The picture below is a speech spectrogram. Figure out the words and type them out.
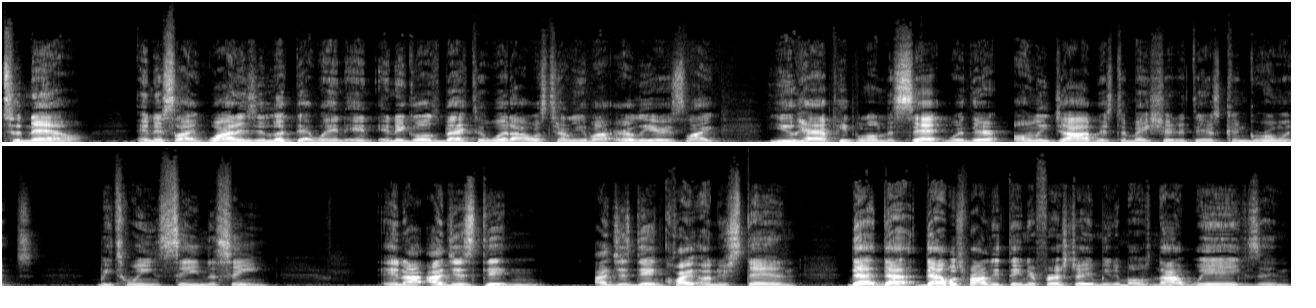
to now and it's like why does it look that way and, and, and it goes back to what i was telling you about earlier it's like you have people on the set where their only job is to make sure that there's congruence between scene to scene and I, I just didn't I just didn't quite understand that that that was probably the thing that frustrated me the most. Not wigs and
